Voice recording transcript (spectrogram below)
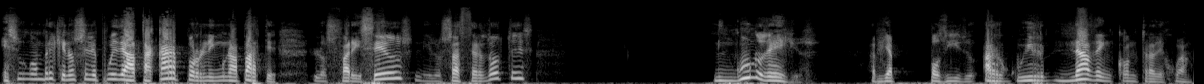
es un hombre que no se le puede atacar por ninguna parte. Los fariseos, ni los sacerdotes, ninguno de ellos había podido arguir nada en contra de Juan,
